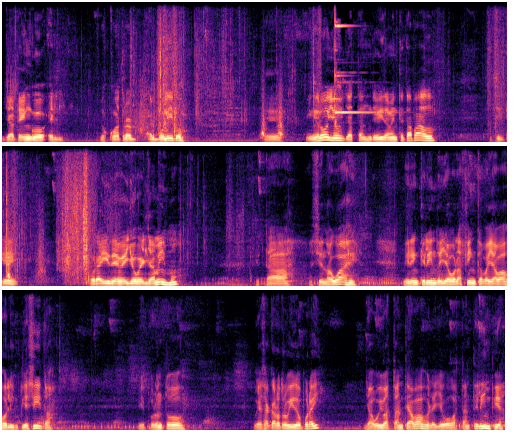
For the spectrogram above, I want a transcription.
ya tengo el, los cuatro arbolitos eh, en el hoyo, ya están debidamente tapados. Así que por ahí debe llover ya mismo. Está haciendo aguaje. Miren qué lindo llevo la finca para allá abajo limpiecita. Y pronto voy a sacar otro video por ahí. Ya voy bastante abajo, la llevo bastante limpia.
